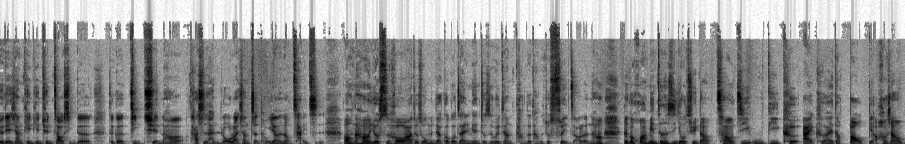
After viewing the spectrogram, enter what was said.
有点像甜甜圈造型的这个颈圈，然后它是很柔软，像枕头一样的那种材质哦。然后有时候啊，就是我们家狗狗在里面，就是会这样躺着躺着就睡着了，然后那个画面真的是有趣到超级无敌可爱，可爱到爆表，好想要。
